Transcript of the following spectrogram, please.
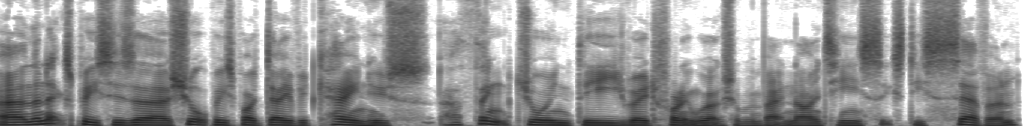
And the next piece is a short piece by David Cain, who's, I think, joined the Radiophonic Workshop in about 1967.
